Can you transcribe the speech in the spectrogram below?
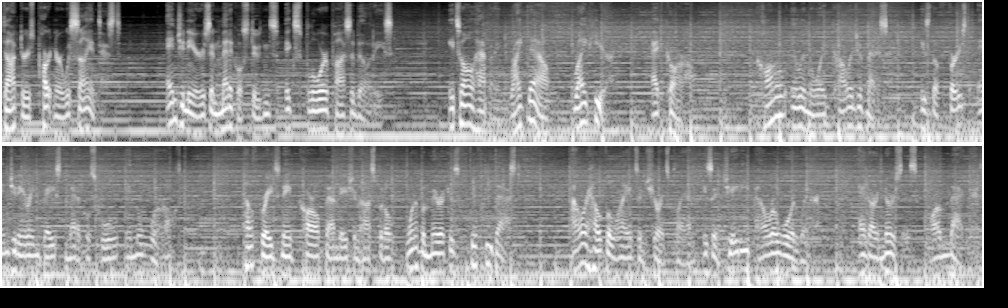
Doctors partner with scientists. Engineers and medical students explore possibilities. It's all happening right now, right here at Carle. Carle Illinois College of Medicine is the first engineering-based medical school in the world. Healthgrades named Carle Foundation Hospital one of America's 50 best. Our Health Alliance insurance plan is a J.D. Power Award winner, and our nurses are magnet.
